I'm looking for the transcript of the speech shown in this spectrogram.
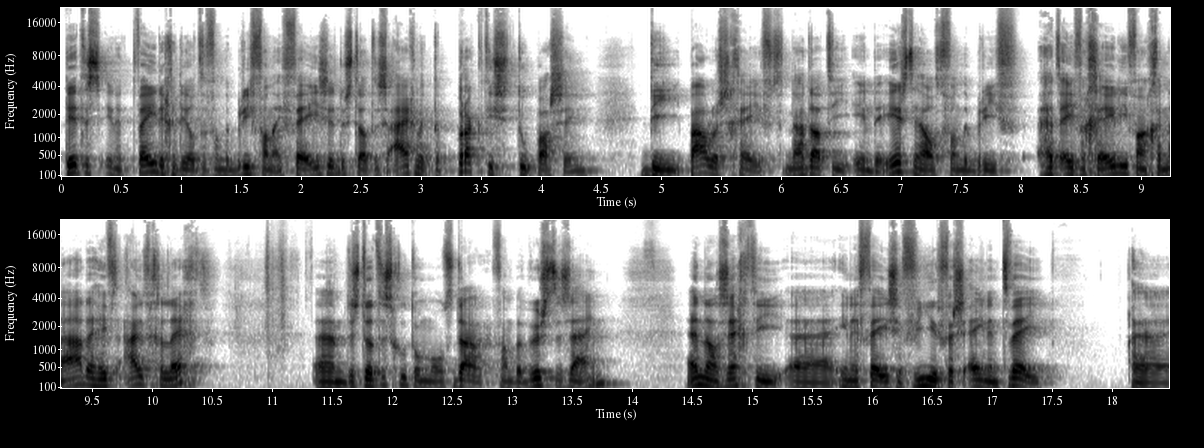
dit is in het tweede gedeelte van de brief van Efeze. Dus dat is eigenlijk de praktische toepassing die Paulus geeft nadat hij in de eerste helft van de brief het evangelie van genade heeft uitgelegd. Um, dus dat is goed om ons daarvan bewust te zijn. En dan zegt hij uh, in Efeze 4, vers 1 en 2. Uh,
